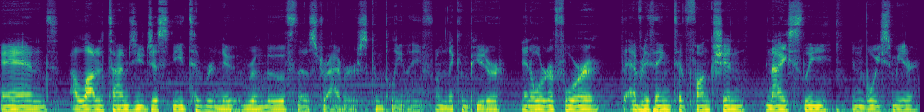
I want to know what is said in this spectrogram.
and a lot of times you just need to renew, remove those drivers completely from the computer in order for everything to function nicely in Voicemeeter.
